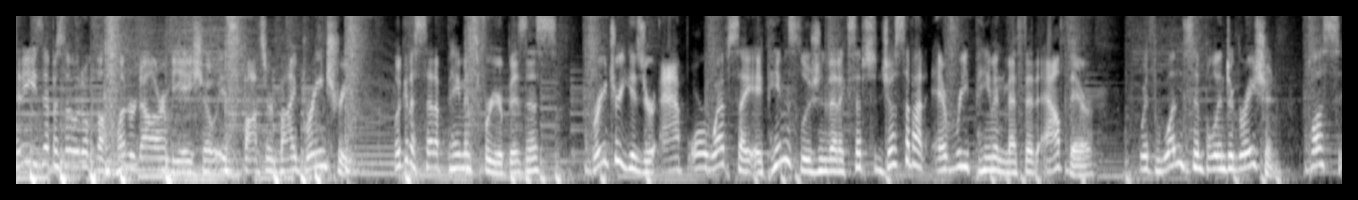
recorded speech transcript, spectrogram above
Today's episode of the $100 MBA show is sponsored by Braintree. Looking to set up payments for your business? Braintree gives your app or website a payment solution that accepts just about every payment method out there with one simple integration. Plus,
